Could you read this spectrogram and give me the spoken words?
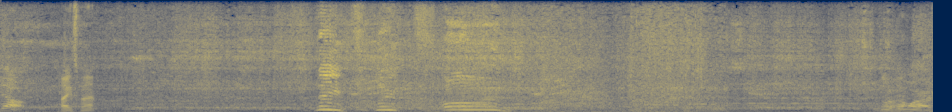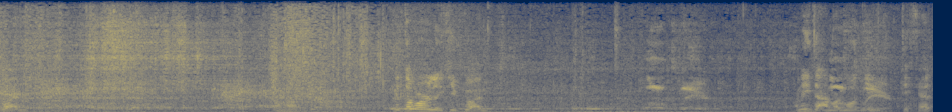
Yeah. Thanks, Matt. Leave! Leave! Oh! No, don't worry, I got him. Oh, no. But don't worry, Luke, you've got him. All clear. I need that ammo more than you, dickhead.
